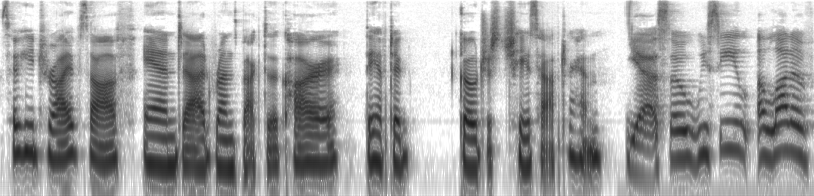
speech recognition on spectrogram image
So he drives off, and Dad runs back to the car. They have to go just chase after him. Yeah, so we see a lot of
